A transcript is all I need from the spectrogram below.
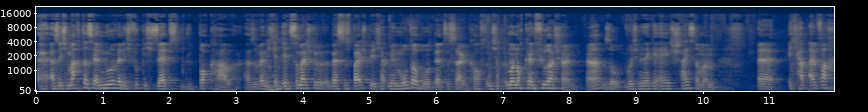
also ich mache das ja nur, wenn ich wirklich selbst Bock habe. Also wenn ich mhm. jetzt zum Beispiel, bestes Beispiel, ich habe mir ein Motorboot letztes Jahr gekauft und ich habe immer noch keinen Führerschein. Ja, so, wo ich mir denke, ey, scheiße, Mann. Äh, ich habe einfach,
